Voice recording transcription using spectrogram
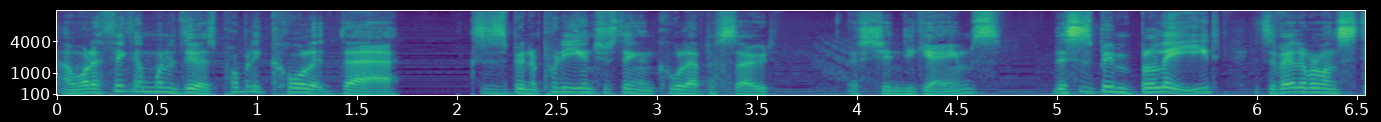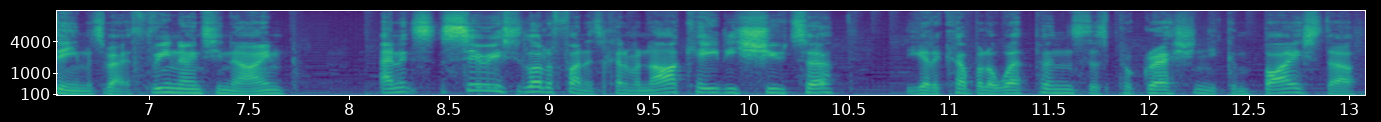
And what I think I'm going to do is probably call it there, because it's been a pretty interesting and cool episode of Sjindie Games. This has been Bleed. It's available on Steam. It's about $3.99, and it's seriously a lot of fun. It's kind of an arcadey shooter. You get a couple of weapons, there's progression, you can buy stuff,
